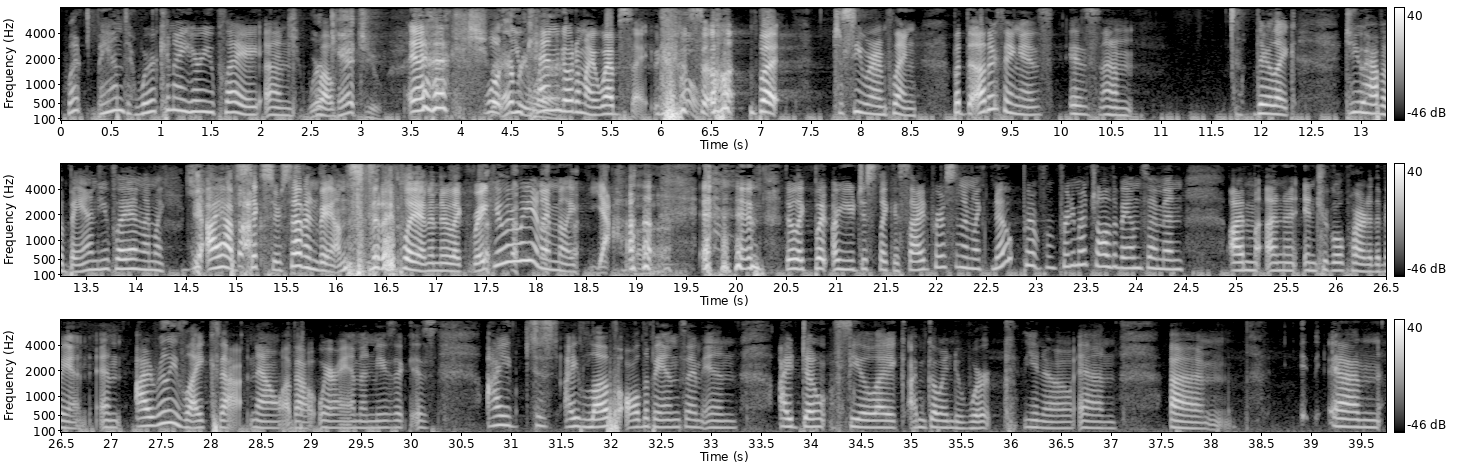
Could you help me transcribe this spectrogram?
"What band? Where can I hear you play?" And where well, can't you? well, you can go to my website. Oh. so, but to see where I'm playing. But the other thing is, is um, they're like, "Do you have a band you play in?" And I'm like, "Yeah, I have six or seven bands that I play in." And they're like, "Regularly?" And I'm like, "Yeah." Uh-huh. and they're like, "But are you just like a side person?" I'm like, "Nope. pr- pretty much all the bands I'm in, I'm an integral part of the band." And I really like that now about where I am in music is. I just I love all the bands I'm in. I don't feel like I'm going to work, you know, and um and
